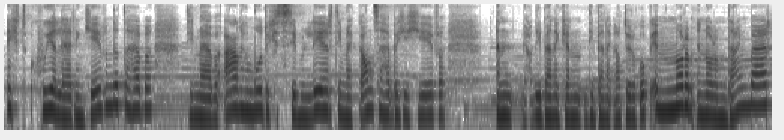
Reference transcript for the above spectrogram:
echt goede leidinggevenden te hebben, die mij hebben aangemoedigd, gestimuleerd, die mij kansen hebben gegeven. En ja, die, ben ik, en die ben ik natuurlijk ook enorm, enorm dankbaar.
